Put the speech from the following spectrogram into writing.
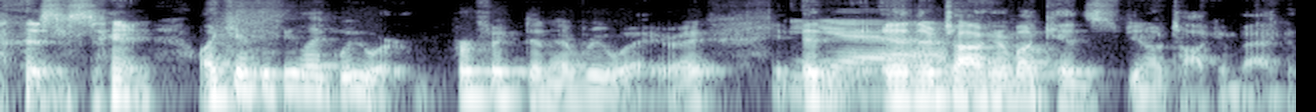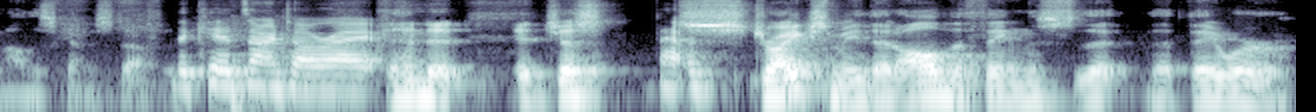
saying, why can't they be like we were, perfect in every way, right? And, and they're talking about kids, you know, talking back and all this kind of stuff. The kids aren't all right. And it it just was strikes me that all the things that that they were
